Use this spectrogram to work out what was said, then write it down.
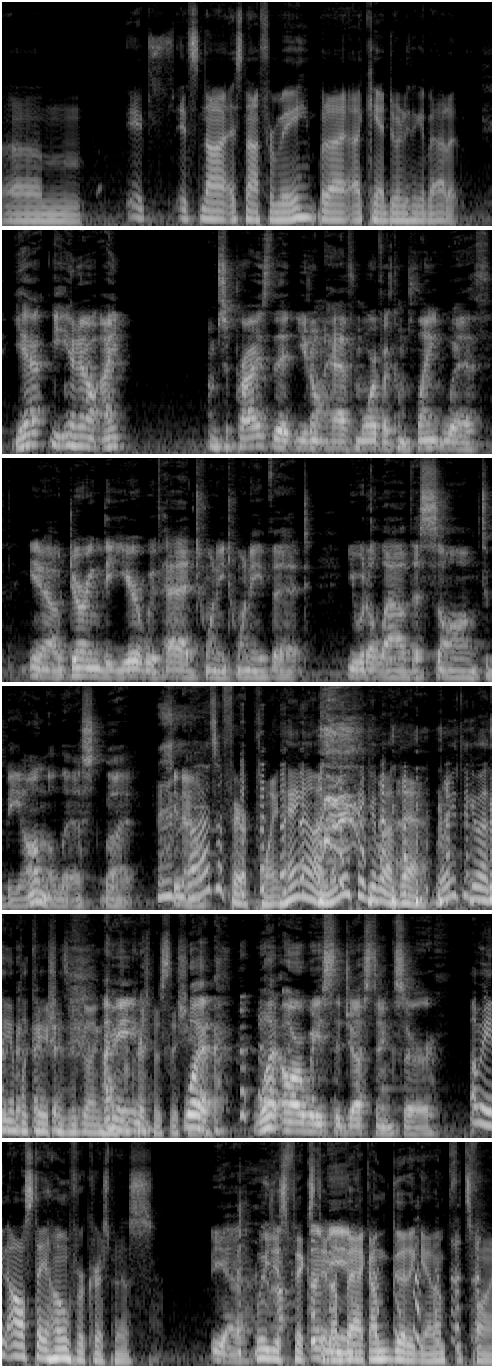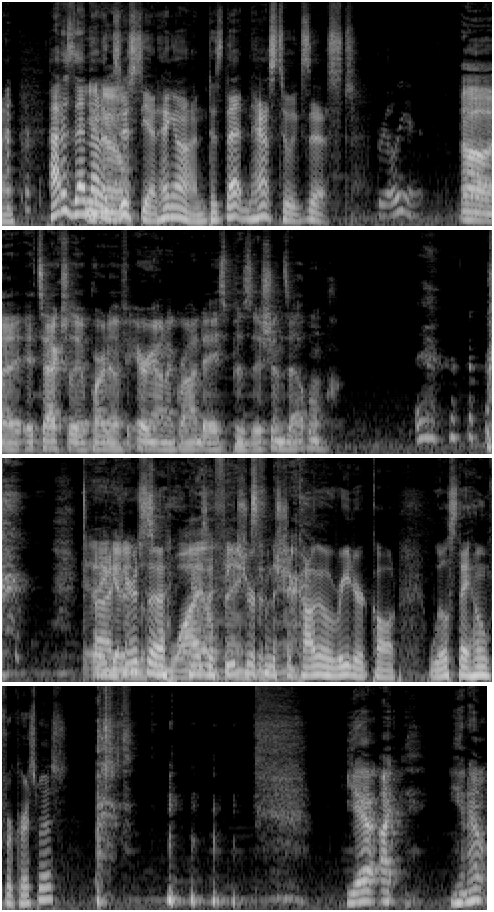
Um, it's it's not it's not for me, but I, I can't do anything about it. Yeah, you know, I I'm surprised that you don't have more of a complaint with, you know, during the year we've had 2020 that you would allow this song to be on the list, but you know, Well, that's a fair point. Hang on, let me think about that. Let me think about the implications of going home I mean, for Christmas this year. what what are we suggesting, sir? I mean, I'll stay home for Christmas. Yeah. We just fixed I it. I'm back. I'm good again. I'm, it's fine. How does that not know- exist yet? Hang on. Does that it has to exist? Brilliant. Uh, it's actually a part of Ariana Grande's Positions album. they Uh, here's a wild here's a feature from the there. Chicago Reader called "We'll Stay Home for Christmas." Yeah, I, you know,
